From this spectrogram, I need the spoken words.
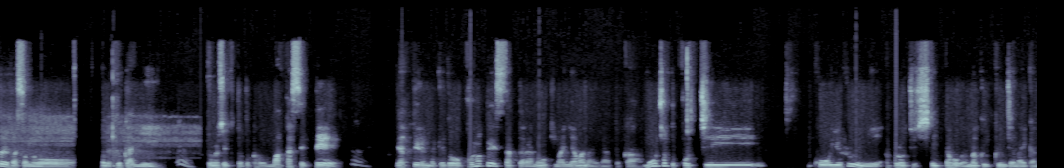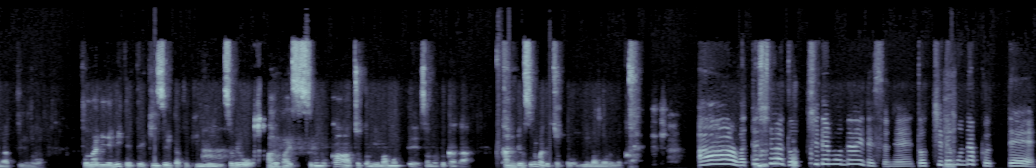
例えばその、この部下にうんプロジェクトとかを任せてうんやってるんだけど、このペースだったら納期間に合わないなとか、もうちょっとこっち、こういう風にアプローチしていった方がうまくいくんじゃないかなっていうのを、隣で見てて気づいたときに、それをアドバイスするのか、ちょっと見守って、その部下が完了するまでちょっと見守るのか。ああ、私はどっちでもないですね。どっちでもなくって、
